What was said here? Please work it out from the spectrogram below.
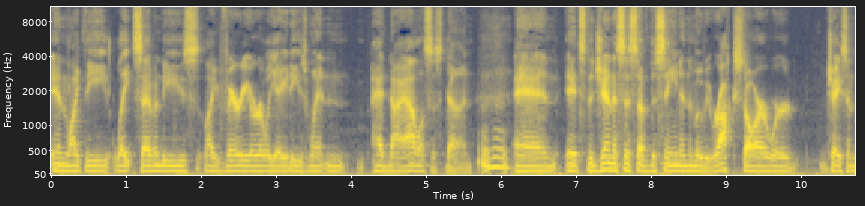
in like the late 70s, like very early 80s went and had dialysis done. And it's the genesis of the scene in the movie Rockstar where Jason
